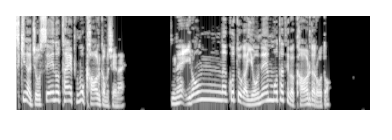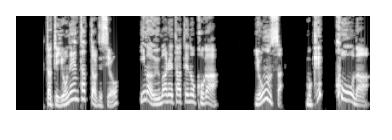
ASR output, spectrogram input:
好きな女性のタイプも変わるかもしれない。ね、いろんなことが4年も経てば変わるだろうと。だって4年経ったらですよ、今生まれたての子が4歳。もう結構な、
